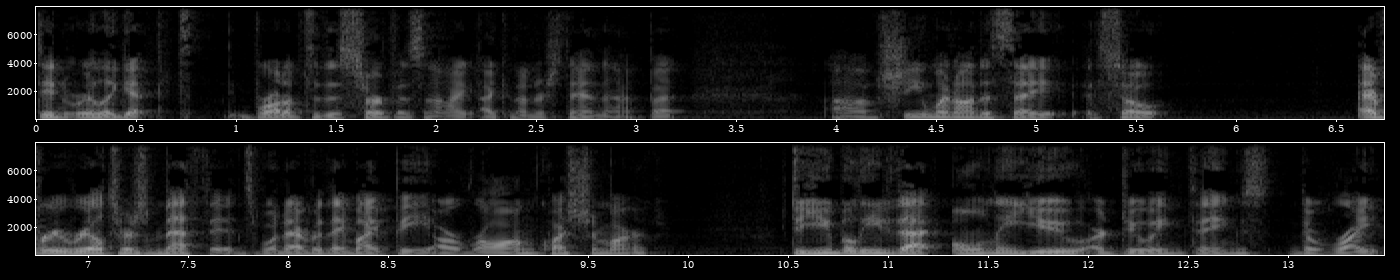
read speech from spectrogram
didn't really get brought up to the surface. And I, I can understand that. But um, she went on to say, so every realtor's methods, whatever they might be, are wrong? Question mark. Do you believe that only you are doing things the right,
